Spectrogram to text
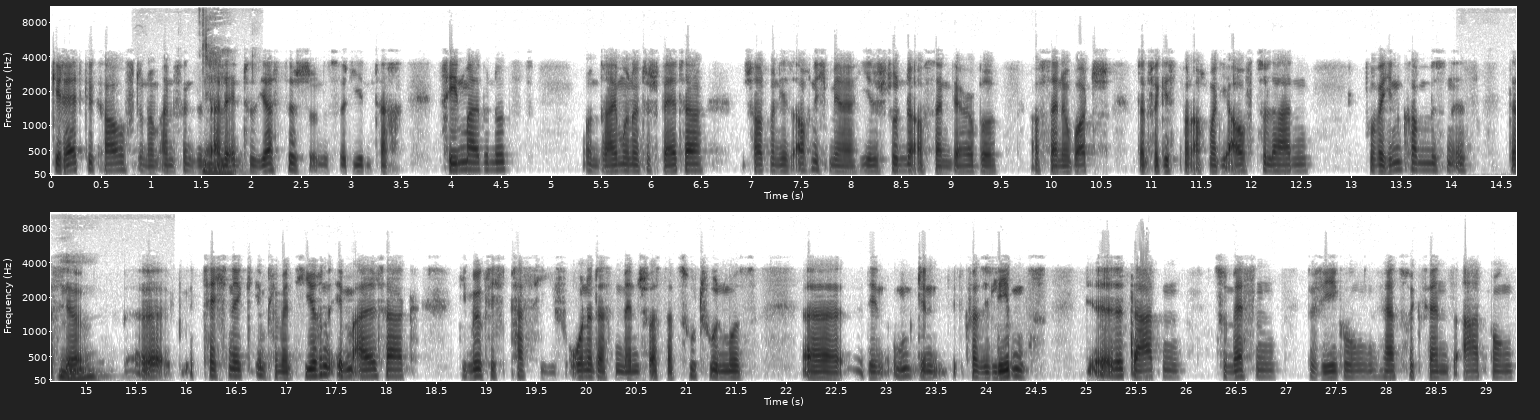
Gerät gekauft und am Anfang sind ja. alle enthusiastisch und es wird jeden Tag zehnmal benutzt. Und drei Monate später schaut man jetzt auch nicht mehr jede Stunde auf sein Wearable, auf seine Watch. Dann vergisst man auch mal die aufzuladen. Wo wir hinkommen müssen ist, dass mhm. wir äh, Technik implementieren im Alltag, die möglichst passiv, ohne dass ein Mensch was dazu tun muss, äh, den, um den quasi Lebensdaten äh, zu messen, Bewegung, Herzfrequenz, Atmung,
